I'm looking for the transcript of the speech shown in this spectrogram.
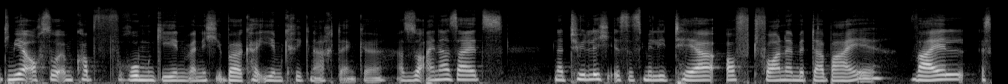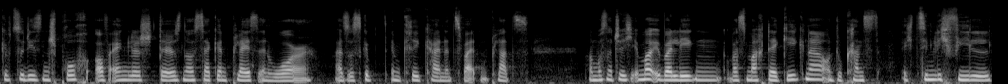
die mir auch so im Kopf rumgehen, wenn ich über KI im Krieg nachdenke. Also so einerseits natürlich ist das Militär oft vorne mit dabei, weil es gibt so diesen Spruch auf Englisch, there is no second place in war. Also es gibt im Krieg keinen zweiten Platz. Man muss natürlich immer überlegen, was macht der Gegner und du kannst echt ziemlich viel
